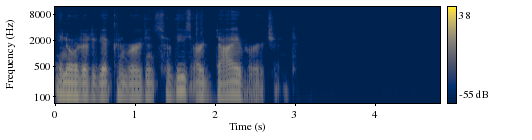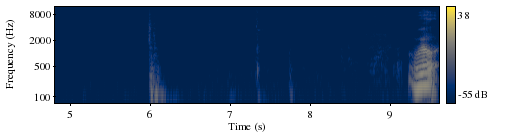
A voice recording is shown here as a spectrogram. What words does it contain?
in order to get convergence. So these are divergent. Well,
